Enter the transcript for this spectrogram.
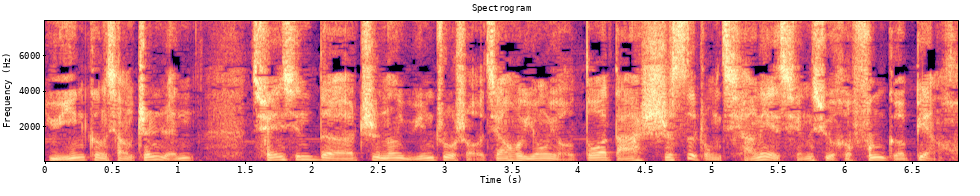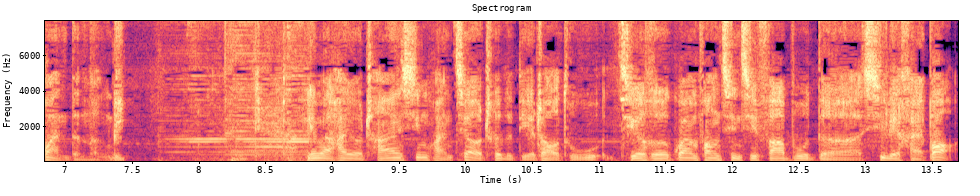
语音更像真人。全新的智能语音助手将会拥有多达十四种强烈情绪和风格变换的能力。另外还有长安新款轿车的谍照图，结合官方近期发布的系列海报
